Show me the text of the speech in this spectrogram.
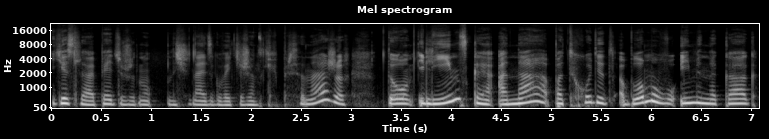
если опять уже ну, начинать говорить о женских персонажах, то Ильинская, она подходит Обломову именно как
